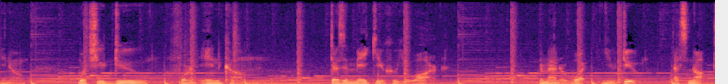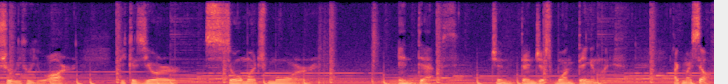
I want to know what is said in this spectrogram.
You know, what you do for an income doesn't make you who you are. No matter what you do, that's not truly who you are because you're so much more in depth than just one thing in life. Like myself,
